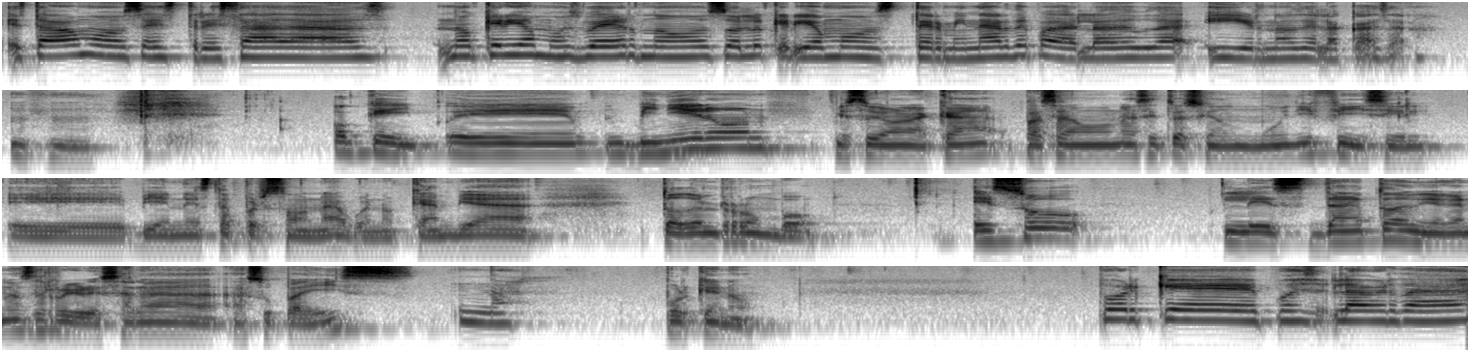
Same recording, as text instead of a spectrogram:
estábamos estresadas, no queríamos vernos, solo queríamos terminar de pagar la deuda e irnos de la casa. Ujú. Ok, eh, vinieron, estuvieron acá, pasaron una situación muy difícil, eh, viene esta persona, bueno, cambia todo el rumbo. ¿Eso les da todavía ganas de regresar a, a su país? No. ¿Por qué no? Porque, pues, la verdad,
